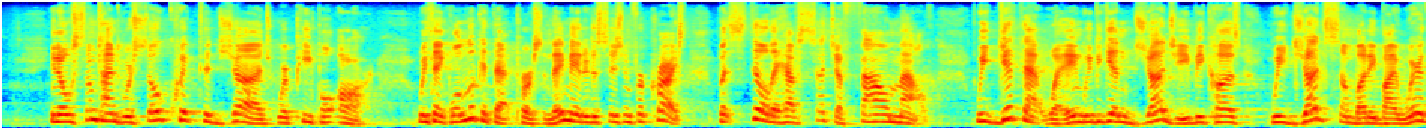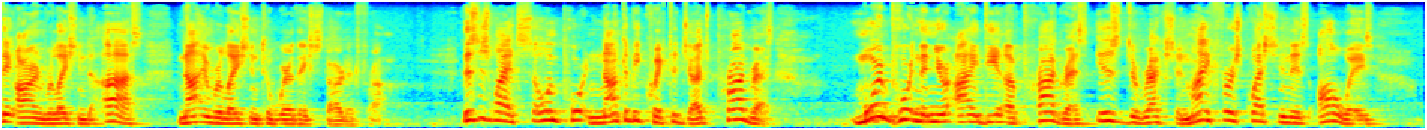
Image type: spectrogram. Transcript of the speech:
You know, sometimes we're so quick to judge where people are. We think, well, look at that person. They made a decision for Christ, but still they have such a foul mouth. We get that way and we begin judgy because we judge somebody by where they are in relation to us, not in relation to where they started from. This is why it's so important not to be quick to judge progress. More important than your idea of progress is direction. My first question is always,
